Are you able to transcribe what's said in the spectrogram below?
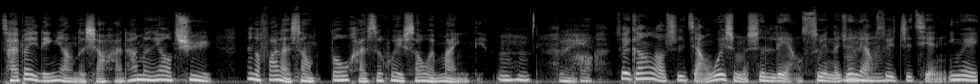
才被领养的小孩，他们要去。那个发展上都还是会稍微慢一点，嗯哼，对。好，所以刚刚老师讲为什么是两岁呢？就两岁之前，因为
